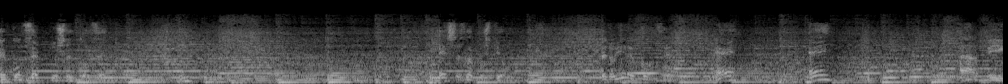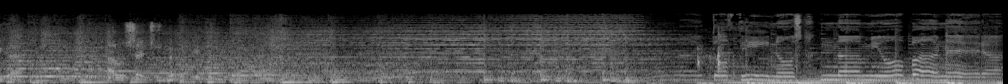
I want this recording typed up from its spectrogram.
El concepto es el concepto. Esa es la cuestión. Pero viene el concepto. ¿Eh? ¿Eh? Amiga, a los hechos me repito. Tocinos na mio panera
